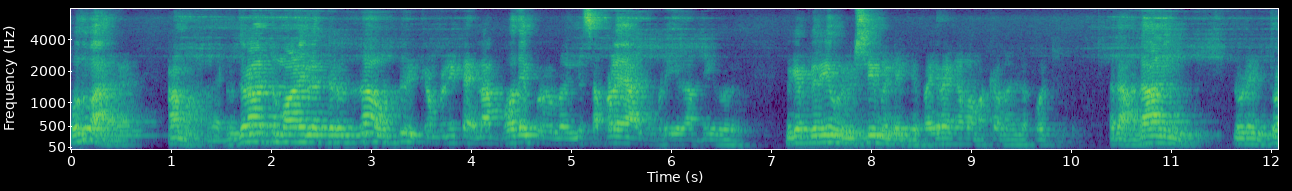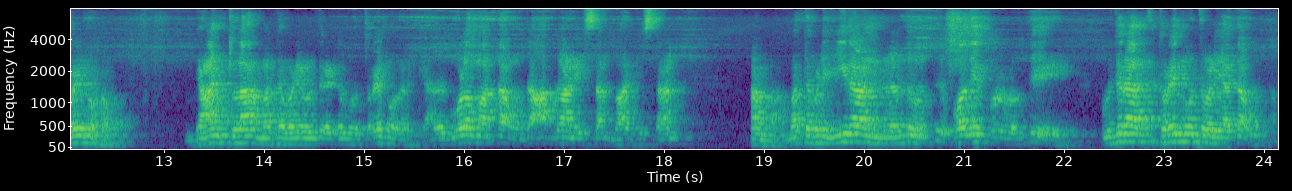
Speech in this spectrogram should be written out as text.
பொதுவாக ஆமாம் குஜராத் மாநிலத்திலிருந்து தான் வந்து கம்ப்ளீட்டாக எல்லாம் போதைப் பொருள் வந்து சப்ளை ஆகப்படுகிறது அப்படிங்கிற ஒரு மிகப்பெரிய ஒரு விஷயம் இன்றைக்கு பகிரங்கமாக மக்கள் மனதில் போயிட்டு அது அதானியினுடைய துறைமுகம். காண்ட்லா மற்றபடி வந்து ரெண்டு மூணு துறைமுகம் இருக்குது அது மூலமாக தான் வந்து ஆப்கானிஸ்தான் பாகிஸ்தான் ஆமாம் மற்றபடி ஈரான்லேருந்து வந்து போதைப் பொருள் வந்து குஜராத் துறைமுகத்து வழியாக தான் வந்தான்.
